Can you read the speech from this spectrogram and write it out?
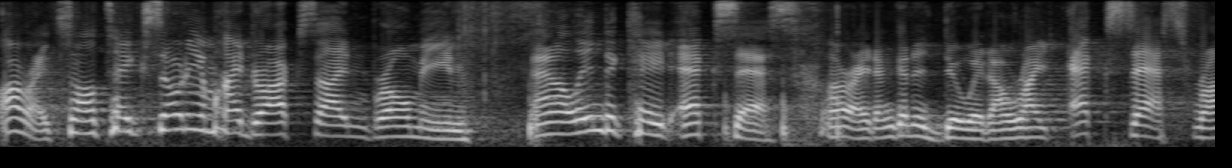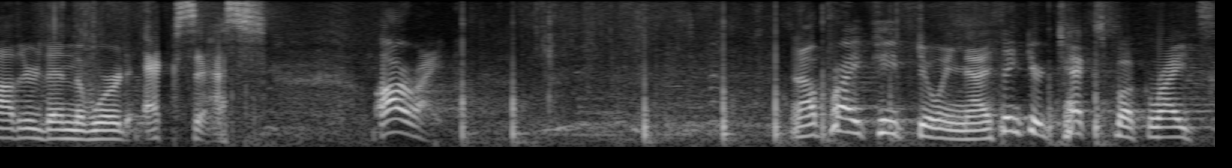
All right, so I'll take sodium hydroxide and bromine and I'll indicate excess. All right, I'm going to do it. I'll write excess rather than the word excess. All right. And I'll probably keep doing that. I think your textbook writes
